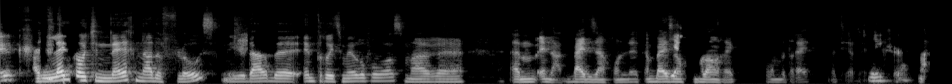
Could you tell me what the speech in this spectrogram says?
leuk. Het lijkt dat je neigt naar de flows. Nu je daar de intro iets meer over was. Maar uh, um, en, nou, beide zijn gewoon leuk. En beide zijn gewoon belangrijk voor een bedrijf. Zeker. Nou,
